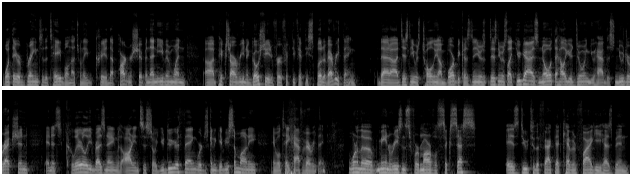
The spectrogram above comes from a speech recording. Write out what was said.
what they were bringing to the table, and that's when they created that partnership. And then even when uh, Pixar renegotiated for a 50-50 split of everything, that uh, Disney was totally on board because Disney was, Disney was like, you guys know what the hell you're doing. You have this new direction, and it's clearly resonating with audiences. So you do your thing. We're just going to give you some money, and we'll take half of everything. One of the main reasons for Marvel's success is due to the fact that Kevin Feige has been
